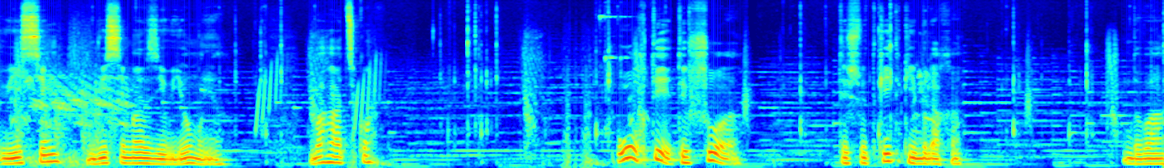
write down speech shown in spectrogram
8, 8 разів, йомою. Багацько. Ух ти, ти що? Ти швидкий такий, бляха. Два,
